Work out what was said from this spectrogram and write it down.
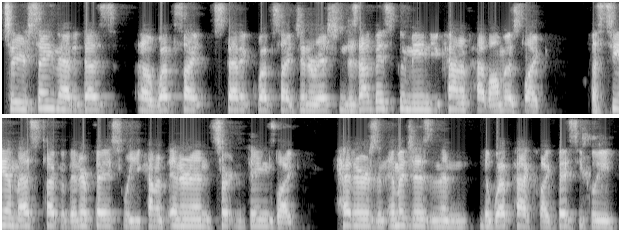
So you're saying that it does a website static website generation. Does that basically mean you kind of have almost like a CMS type of interface where you kind of enter in certain things like headers and images, and then the Webpack like basically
